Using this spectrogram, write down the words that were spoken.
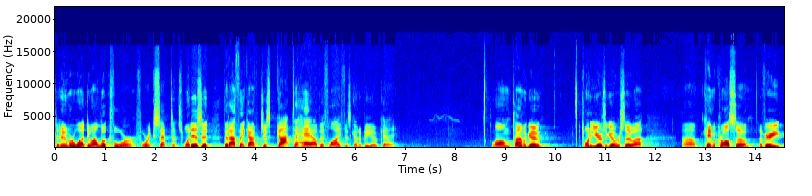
To whom or what do I look for for acceptance? What is it that I think I've just got to have if life is going to be okay? A long time ago, 20 years ago or so, I uh, came across a, a very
